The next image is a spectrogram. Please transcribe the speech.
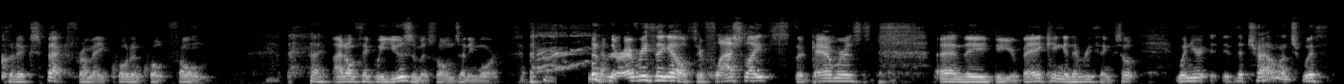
could expect from a quote unquote phone. I don't think we use them as phones anymore. they're everything else. They're flashlights, they're cameras, and they do your banking and everything. So when you're the challenge with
